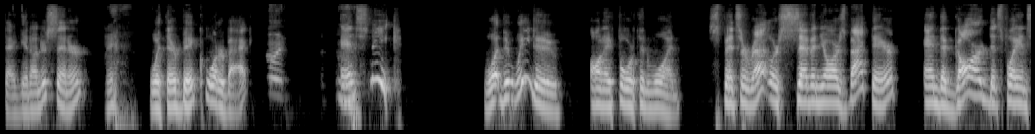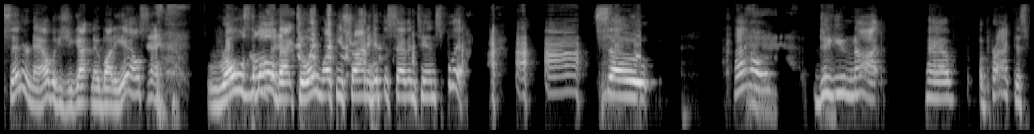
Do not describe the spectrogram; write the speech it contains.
they get under center Yeah. with their big quarterback and sneak. What do we do on a fourth and one? Spencer Rattler seven yards back there, and the guard that's playing center now because you got nobody else rolls the ball back to him like he's trying to hit the 7-10 split. So how do you not have a practice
